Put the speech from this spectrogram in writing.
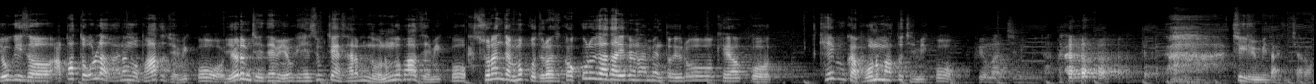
여기서 아파트 올라가는 거 봐도 재밌고 여름철 되면 여기 해수욕장에 사람 노는 거 봐도 재밌고 술 한 잔 먹고 들어와서 거꾸로 자다 일어나면 또 이렇게 해갖고 케이블카 보는 맛도 재밌고 뷰 맛집입니다. 아, 치기 줍니다, 진짜로.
